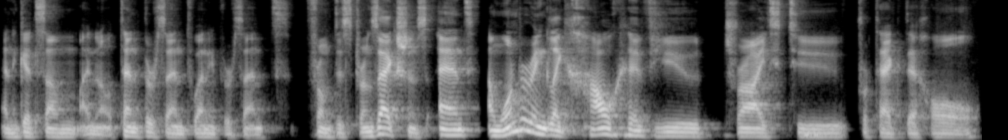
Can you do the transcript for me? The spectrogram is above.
and get some, I don't know, 10%, 20% from these transactions. And I'm wondering like how have you tried to protect the whole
